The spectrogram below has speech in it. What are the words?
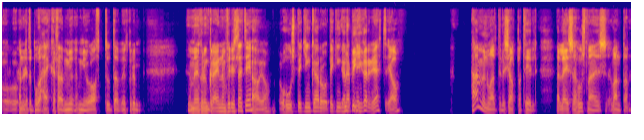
hann er þetta búið að hækka það mjög, mjög oft út af einhverjum, með einhverjum grænum fyrirslætti. já, já, og húsbyggingar og byggingarefni. Húsbyggingar er rétt, já. Það mun nú aldrei hjálpa til að leysa húsnæðis vandan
